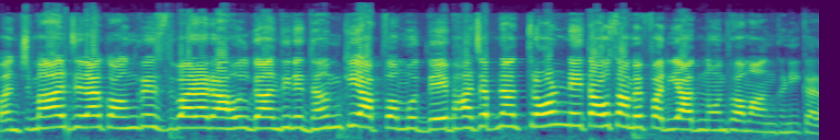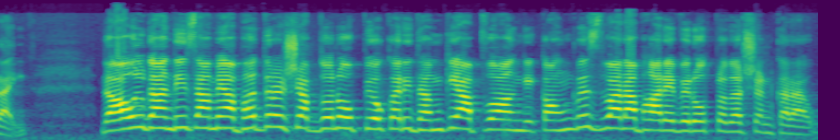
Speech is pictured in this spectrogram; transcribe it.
પંચમહાલ જિલ્લા કોંગ્રેસ દ્વારા રાહુલ ગાંધીને ધમકી આપવા મુદ્દે ભાજપના ત્રણ નેતાઓ સામે ફરિયાદ નોંધવા માંગણી કરાઈ. રાહુલ ગાંધી સામે અભદ્ર શબ્દોનો ઉપયોગ કરી ધમકી આપવા અંગે કોંગ્રેસ દ્વારા ભારે વિરોધ પ્રદર્શન કરાયું.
